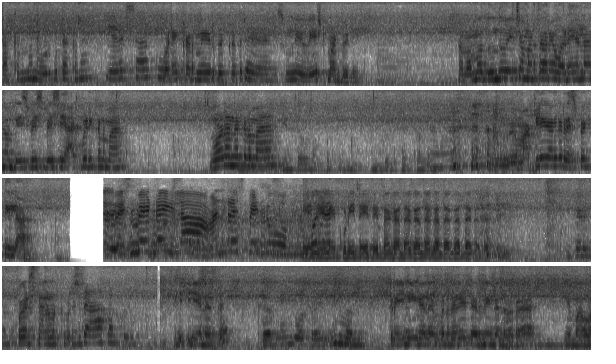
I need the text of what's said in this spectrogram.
ಸಾಕಮ್ಮ ನೋಡ್ಬಿಟ್ಟು ಹಾಕಣ ಎರಡು ಸಾಕು. ವಡೆ ಕಡಿಮೆ ಇರಬೇಕಾದ್ರೆ ಸುಮ್ಮನೆ ವೇಸ್ಟ್ ಮಾಡಬೇಡಿ. ನಮ್ಮಮ್ಮ ದುಂದು ವೆಚ್ಚ ಮಾಡ್ತಾವ್ರೆ ವಡೆ ಎಲ್ಲ ನಾವು ಬೇಸಿ ಬೇಸಿ ಬೇಸಿ ಹಾಕ್ಬಿಡಿ ಕಣಮ್ಮ. ನೋಡೋಣ ಕಣಮ್ಮ. ಮಕ್ಳಿಗೆ ಹಂಗೆ ರೆಸ್ಪೆಕ್ಟ್ ಇಲ್ಲ. ರೆಸ್ಪೆಕ್ಟೇ ಇಲ್ಲ ಅನ್ರೆಸ್ಪೆಕ್ಟು ಕುಡಿತೈತೆ ದಗ ದಗ ದಗ ದಗ ದಗ ಸ್ನಾನ ಮಾಡ್ಕೊಬ್ರಿ ಏನಂತ? ಟ್ರೈನಿಂಗ್ ಅನ್ನಕ್ಕೆ ಬರ್ದೇನೆ ಟರ್ನಿಂಗ್ ಅನ್ನೋರ? ನಿಮ್ಮ ಅವ್ವ?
